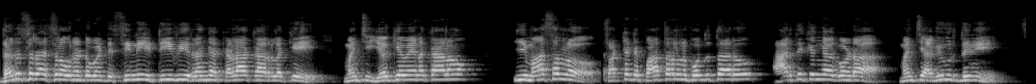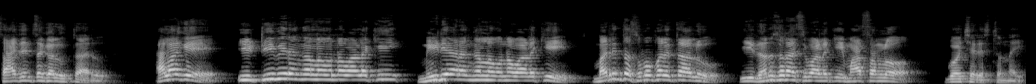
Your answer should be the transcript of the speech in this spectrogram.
ధనుసు రాశిలో ఉన్నటువంటి సినీ టీవీ రంగ కళాకారులకి మంచి యోగ్యమైన కాలం. ఈ మాసంలో చక్కటి పాత్రలను పొందుతారు. ఆర్థికంగా కూడా మంచి అభివృద్ధిని సాధించగలుగుతారు. అలాగే ఈ టీవీ రంగంలో ఉన్న వాళ్ళకి మీడియా రంగంలో ఉన్న వాళ్ళకి మరింత శుభ ఫలితాలు ఈ ధనుసు రాశి వాళ్ళకి ఈ మాసంలో గోచరిస్తున్నాయి.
